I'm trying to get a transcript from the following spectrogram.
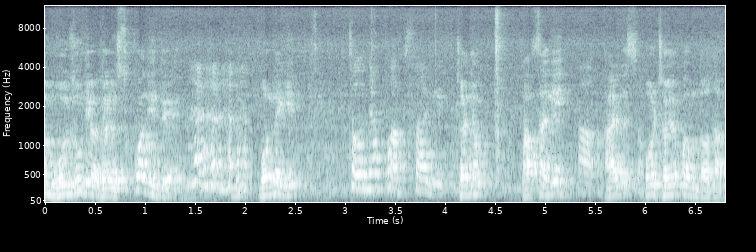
아니 뭔 소리야 내가 습관인데 뭐, 뭔 내기? 저녁 밥 사기. 저녁 밥 사기? 어. 알겠어 오늘 저녁밥은 너다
